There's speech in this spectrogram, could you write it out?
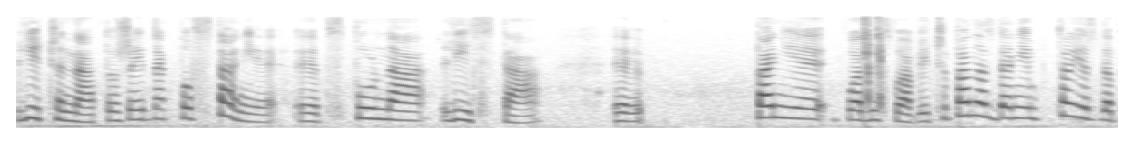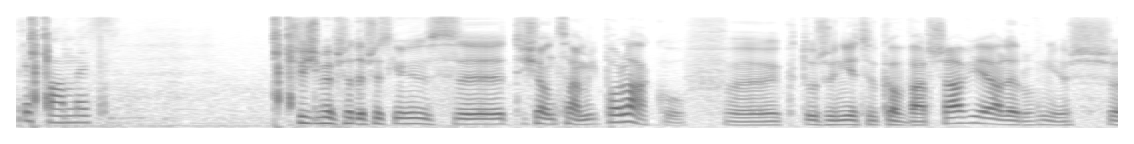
liczy na to, że jednak powstanie y, wspólna lista. Panie Władysławie, czy Pana zdaniem to jest dobry pomysł? Szliśmy przede wszystkim z tysiącami Polaków, e, którzy nie tylko w Warszawie, ale również e,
